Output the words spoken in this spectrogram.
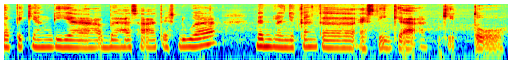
topik yang dia bahas saat S2 dan dilanjutkan ke S3 gitu.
